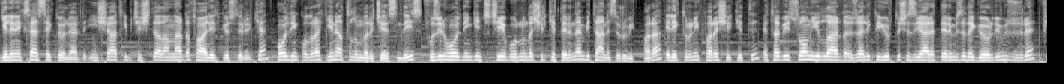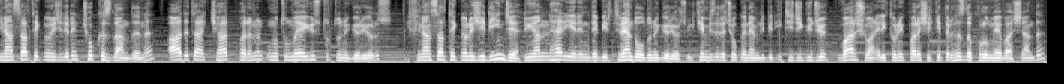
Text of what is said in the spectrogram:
geleneksel sektörlerde, inşaat gibi çeşitli alanlarda faaliyet gösterirken holding olarak yeni atılımlar içerisindeyiz. Fuzil Holding'in çiçeği burnunda şirketlerinden bir tanesi Rubik Para. Elektronik para şirketi. E tabii son yıllarda özellikle yurt dışı ziyaretlerimizde de gördüğümüz üzere finansal teknolojilerin çok hızlandığını, adeta kağıt paranın unutulmaya yüz tuttuğunu görüyoruz. Finansal teknoloji deyince dünyanın her yerinde bir trend olduğunu görüyoruz. Ülkemizde de çok önemli bir itici gücü var şu an. Elektronik para şirketleri hızla kurulmaya başlandı.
